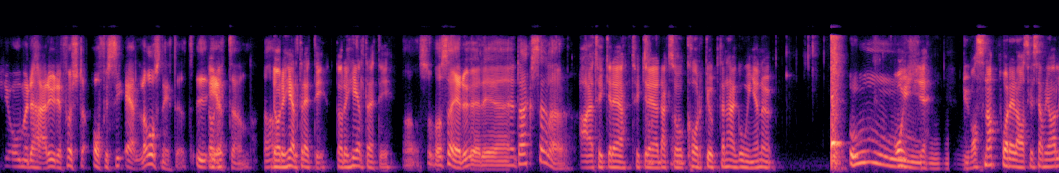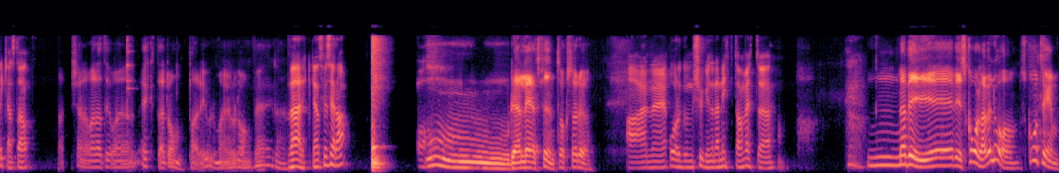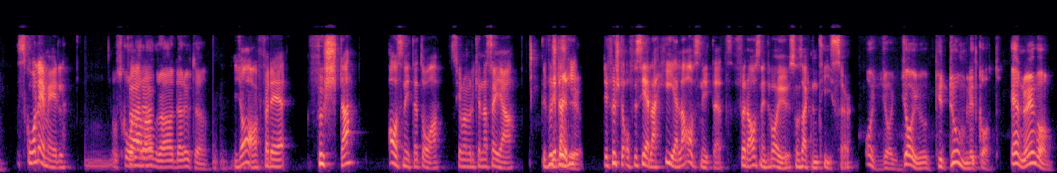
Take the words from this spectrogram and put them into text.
Jo, men det här är ju det första officiella avsnittet i Ja, det- etern. Det har Ja. du helt rätt i. Det har du helt rätt i. Ja, Så vad säger du? Är det dags eller? Ja, jag tycker det. Tycker det är dags att korka upp den här goingen nu. Oh. Oj. Du var snabb på det idag. Ska se om jag lyckas då. Känner man att det var en äkta dompa, det gjorde man ju lång väg där. Verkligen. Ska vi se då. Åh, Oh, den lät fint också du. Ja, en eh, årgång 2019 vet du. Mm, Men vi, eh, vi skålar väl då? Skål Tim! Skål Emil! Och skål För- alla andra där ute. Ja, för det första avsnittet då, skulle man väl kunna säga. Det Det första, det ju. det första officiella hela avsnittet. Förra avsnittet var ju som sagt en teaser. Oj, oj, oj, gudomligt gott. Ännu en gång.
